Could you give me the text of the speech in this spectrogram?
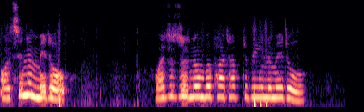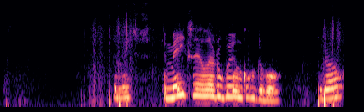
Oh, it's in the middle. Why does the number pad have to be in the middle? It makes it makes it a little bit uncomfortable, you know?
